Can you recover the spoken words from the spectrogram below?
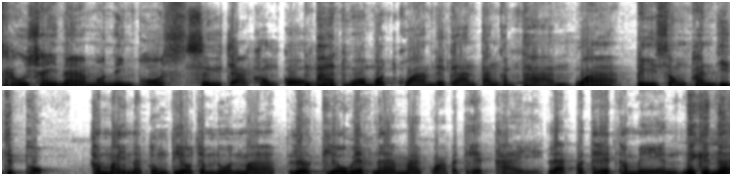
South China Morning Post สื่อจากฮ่องกงพาดหัวบทความโดยการตั้งคำถามว่าปี 2026 ทำไมนักท่องเที่ยวจำนวนมากเลือกเที่ยวเวียดนามมากกว่าประเทศไทย และประเทศเขมร ในขณะ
